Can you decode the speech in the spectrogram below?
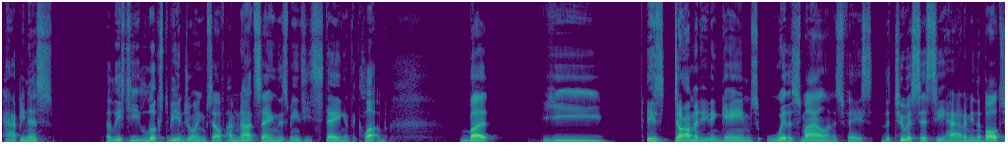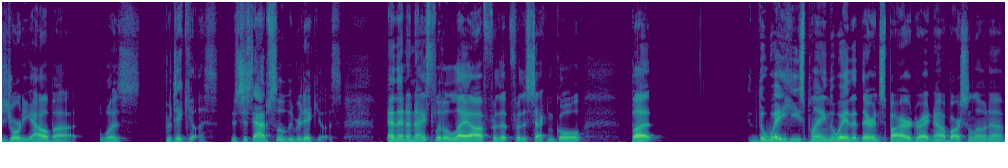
happiness. At least he looks to be enjoying himself. I'm not saying this means he's staying at the club, but he is dominating games with a smile on his face. The two assists he had, I mean, the ball to Jordi Alba was ridiculous. It's just absolutely ridiculous. And then a nice little layoff for the for the second goal. But the way he's playing, the way that they're inspired right now, Barcelona,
